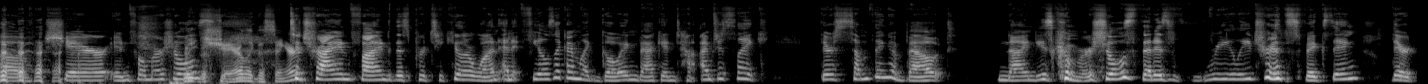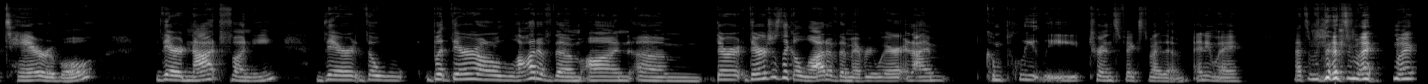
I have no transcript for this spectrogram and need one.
of Cher infomercials Cher, like the singer? to try and find this particular one and it feels like I'm like going back in time. I'm just like there's something about 90s commercials that is really transfixing. They're terrible. They're not funny. They're the but there are a lot of them on um there there are just like a lot of them everywhere and I'm completely transfixed by them. Anyway, that's that's my my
